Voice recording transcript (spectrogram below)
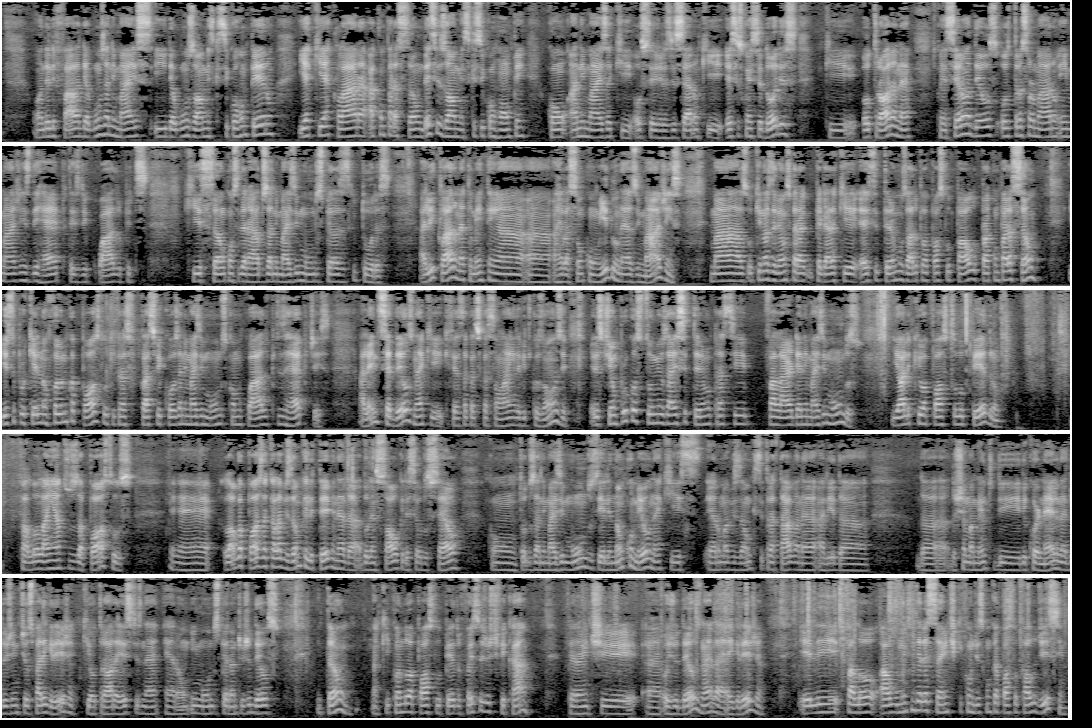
onde ele fala de alguns animais e de alguns homens que se corromperam, e aqui é clara a comparação desses homens que se corrompem com animais aqui, ou seja, eles disseram que esses conhecedores que outrora, né, conheceram a Deus, os transformaram em imagens de répteis, de quadrúpedes, que são considerados animais imundos pelas escrituras. Ali, claro, né, também tem a, a, a relação com o ídolo, né, as imagens, mas o que nós devemos pegar aqui é esse termo usado pelo apóstolo Paulo para comparação. Isso porque ele não foi o único apóstolo que classificou os animais imundos como quadrúpedes répteis. Além de ser Deus, né, que, que fez essa classificação lá em Levíticos 11, eles tinham por costume usar esse termo para se falar de animais imundos. E olha que o apóstolo Pedro falou lá em Atos dos Apóstolos, é, logo após aquela visão que ele teve né, da, do lençol que desceu do céu, com todos os animais imundos e ele não comeu, né? Que era uma visão que se tratava, né? Ali da, da do chamamento de, de Cornélio, né? Dos gentios para a igreja, que outrora estes, né? Eram imundos perante os judeus. Então, aqui quando o apóstolo Pedro foi se justificar perante eh, os judeus, né? Da igreja, ele falou algo muito interessante que condiz com o que o apóstolo Paulo disse.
